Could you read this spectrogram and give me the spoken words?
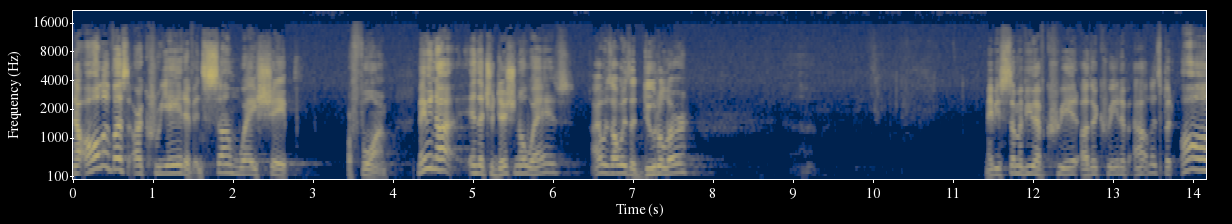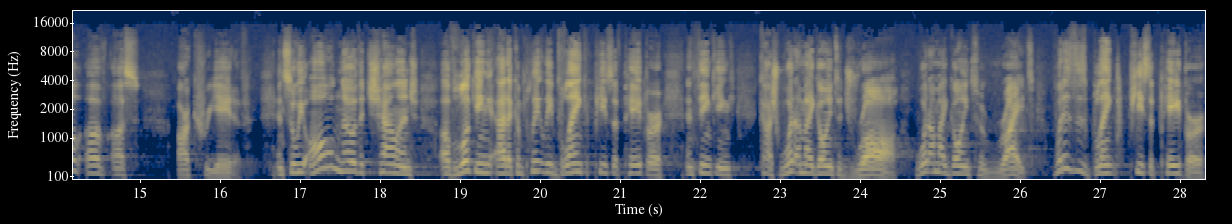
Now, all of us are creative in some way, shape, or form. Maybe not in the traditional ways. I was always a doodler. Maybe some of you have create, other creative outlets, but all of us are creative. And so we all know the challenge of looking at a completely blank piece of paper and thinking, gosh, what am I going to draw? What am I going to write? What is this blank piece of paper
